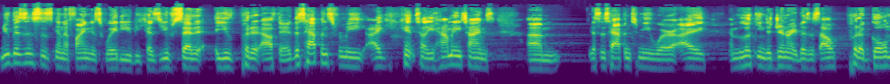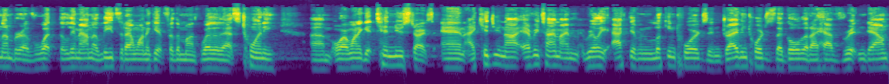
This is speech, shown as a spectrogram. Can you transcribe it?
new business is going to find its way to you because you've said it you've put it out there this happens for me i can't tell you how many times um, this has happened to me where i am looking to generate business, I'll put a goal number of what the amount of leads that I want to get for the month, whether that's 20 um, or I want to get 10 new starts. And I kid you not, every time I'm really active and looking towards and driving towards the goal that I have written down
